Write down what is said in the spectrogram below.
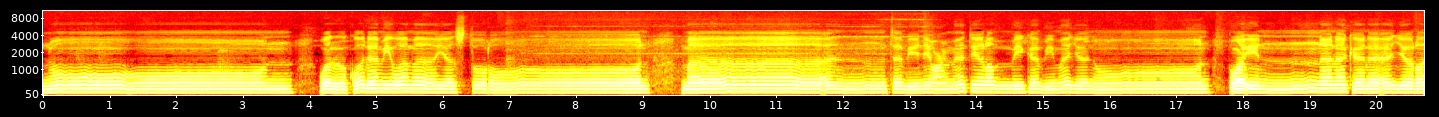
نون والقلم وما يسطرون ما أنت بنعمة ربك بمجنون وإن لك لأجرا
